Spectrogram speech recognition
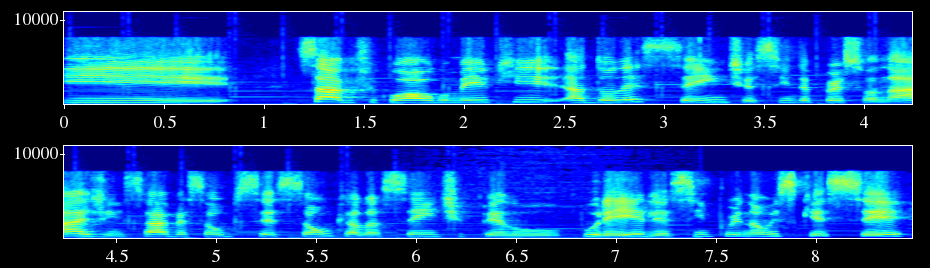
e sabe? Ficou algo meio que adolescente, assim, da personagem, sabe? Essa obsessão que ela sente pelo, por ele, assim, por não esquecer.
